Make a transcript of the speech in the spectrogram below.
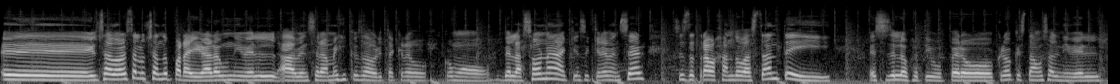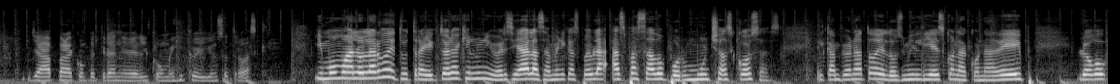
eh, El Salvador está luchando para llegar a un nivel a vencer a México, es ahorita creo como de la zona a quien se quiere vencer, se está trabajando bastante y ese es el objetivo, pero creo que estamos al nivel ya para competir a nivel con México y un centro básquet. Y Momo, a lo largo de tu trayectoria aquí en la Universidad de las Américas Puebla has pasado por muchas cosas. El campeonato del 2010 con la CONADEIP, luego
